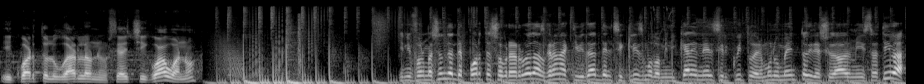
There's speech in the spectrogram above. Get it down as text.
y cuarto lugar la Universidad de Chihuahua, ¿no? En información del deporte sobre ruedas, gran actividad del ciclismo dominical en el circuito del Monumento y de Ciudad Administrativa.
